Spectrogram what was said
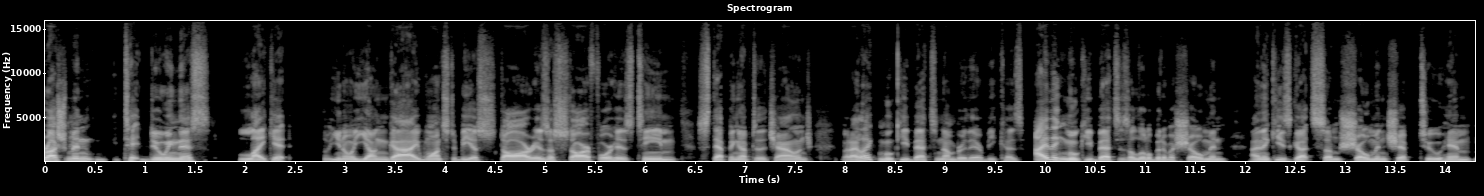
Rutschman t- doing this like it. You know, a young guy wants to be a star, is a star for his team, stepping up to the challenge. But I like Mookie Betts' number there because I think Mookie Betts is a little bit of a showman. I think he's got some showmanship to him.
